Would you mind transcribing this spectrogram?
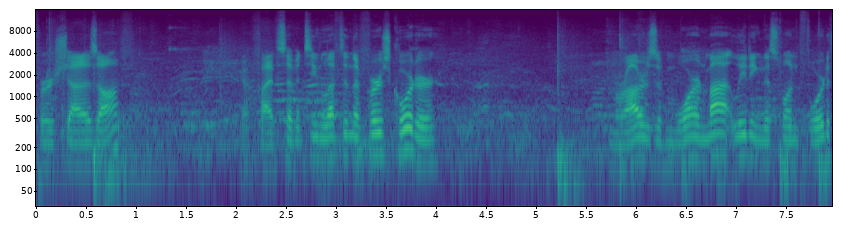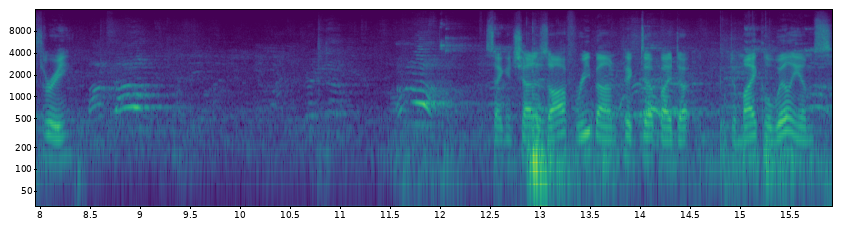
First shot is off. Got 5.17 left in the first quarter. Marauders of Warren Mott leading this one 4 to 3. Second shot is off. Rebound picked up by De- DeMichael Williams.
